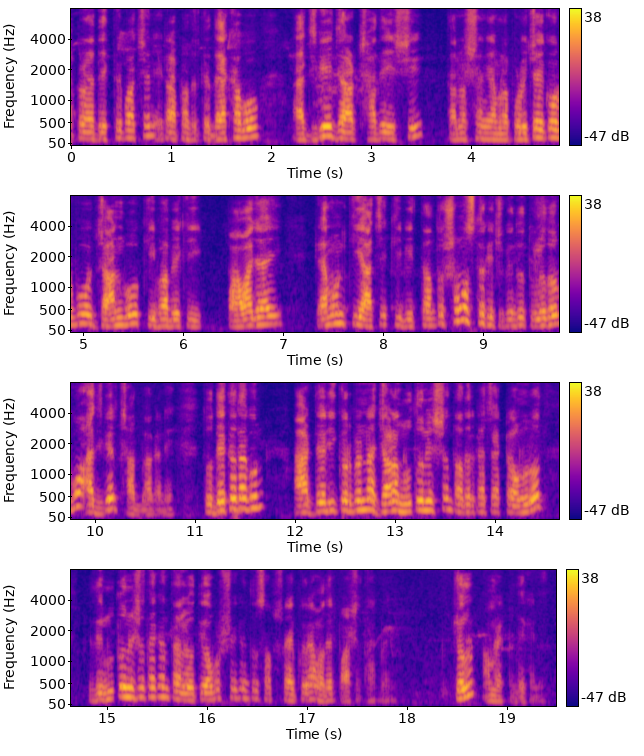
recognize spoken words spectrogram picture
আপনারা দেখতে পাচ্ছেন, এটা আপনাদেরকে দেখাবো। আজকে যার ছাদে এসেছি, তার সঙ্গে আমরা পরিচয় করব, জানব কীভাবে কি পাওয়া যায়, কেমন কি আছে, কি বৃত্তান্ত, সমস্ত কিছু কিন্তু তুলে ধরবো আজকের ছাদ বাগানে। তো দেখতে থাকুন, আর দেরি করবেন না, যারা নতুন এসেছেন, তাদের কাছে একটা অনুরোধ, যদি নতুন এসে থাকেন, তাহলে অতি অবশ্যই কিন্তু সাবস্ক্রাইব করে আমাদের পাশে থাকবেন। চলুন, আমরা একটু দেখে নিই।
